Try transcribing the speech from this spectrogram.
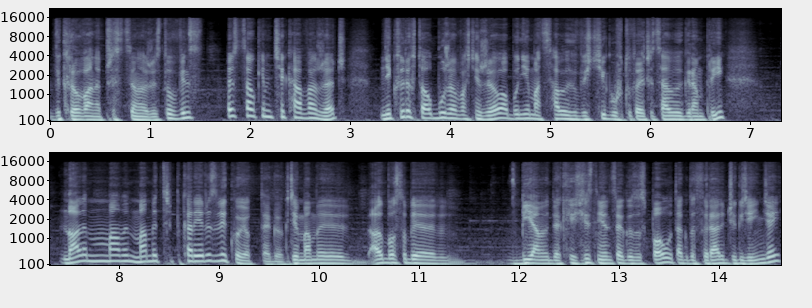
wykreowane przez scenarzystów, więc to jest całkiem ciekawa rzecz. Niektórych to oburza właśnie, że o, bo nie ma całych wyścigów tutaj, czy całych Grand Prix, no ale mamy, mamy tryb kariery zwykłej od tego, gdzie mamy albo sobie wbijamy do jakiegoś istniejącego zespołu, tak do Ferrari czy gdzie indziej,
